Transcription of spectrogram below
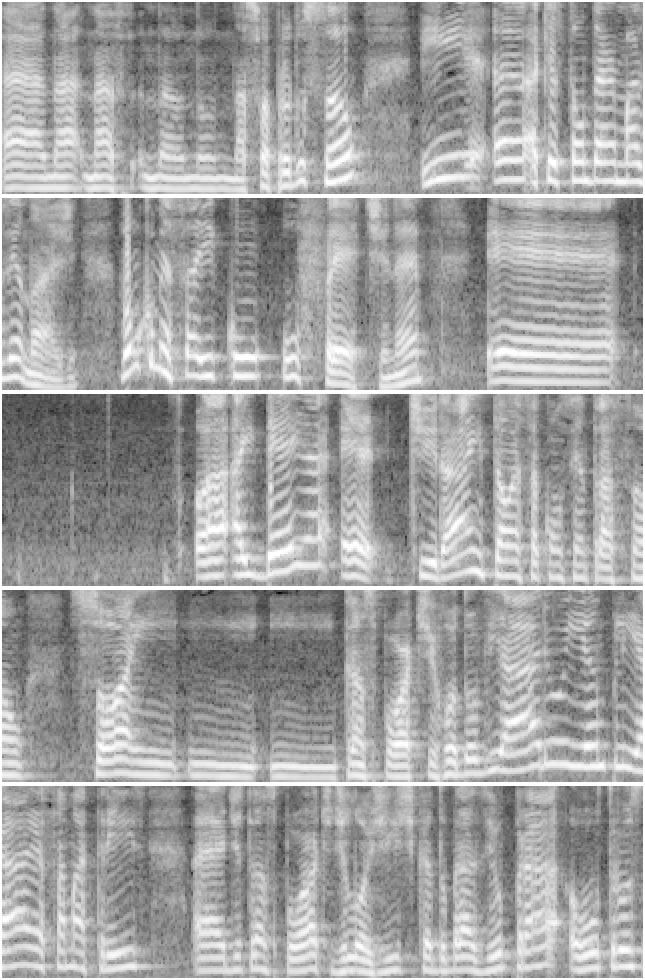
ah, na, na, na, na, sua produção, e ah, a questão da armazenagem. Vamos começar aí com o frete, né? É, a, a, ideia é tirar então essa concentração só em, em, em transporte rodoviário e ampliar essa matriz é, de transporte, de logística do Brasil para outros,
